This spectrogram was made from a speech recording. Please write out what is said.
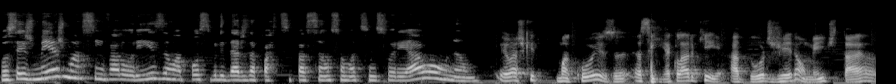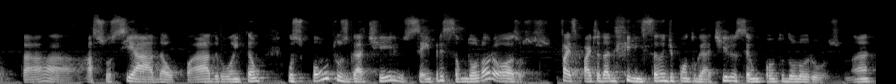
vocês mesmo assim valorizam a possibilidade da participação somatosensorial ou não? Eu acho que uma coisa, assim, é claro que a dor geralmente está tá associada ao quadro, ou então os pontos gatilhos sempre são dolorosos. Faz parte da definição de ponto gatilho ser um ponto doloroso, né?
